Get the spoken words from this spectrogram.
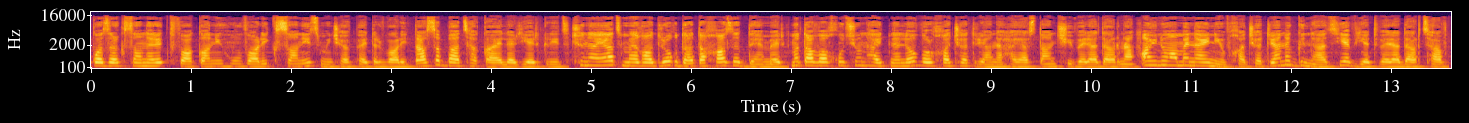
2023 թվականի հունվարի 20-ից մինչև փետրվարի 10-ը բացակայել էր երկրից։ Չնայած մեղադրող դատախազը դեմ էր, մտավախություն հայտնելով, որ Խաչատրյանը Հայաստան չի վերադառնա։ Այնուամենայնիվ Խաչատրյանը գնաց եւ ետ վերադարձավ։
